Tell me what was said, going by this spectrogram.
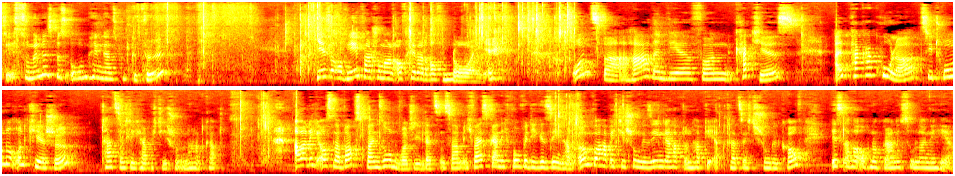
sie ist zumindest bis oben hin ganz gut gefüllt. Hier ist auch auf jeden Fall schon mal ein Aufkleber drauf neu. Und zwar haben wir von Katjes Alpaka Cola, Zitrone und Kirsche. Tatsächlich habe ich die schon in der Hand gehabt. Aber nicht aus einer Box. Mein Sohn wollte die letztens haben. Ich weiß gar nicht, wo wir die gesehen haben. Irgendwo habe ich die schon gesehen gehabt und habe die App tatsächlich schon gekauft. Ist aber auch noch gar nicht so lange her.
